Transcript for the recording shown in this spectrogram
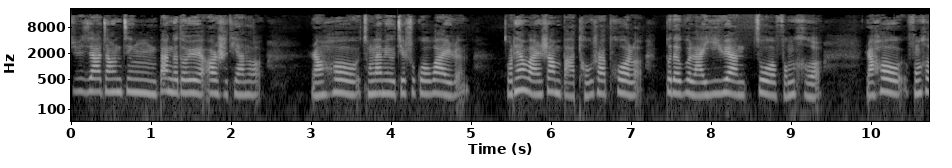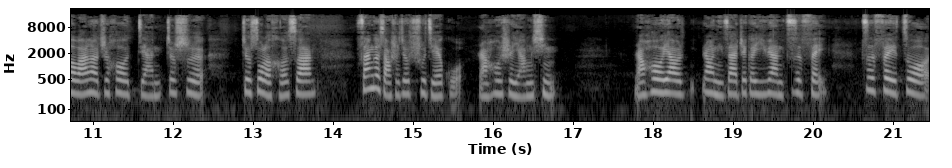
居家将近半个多月，二十天了，然后从来没有接触过外人。昨天晚上把头摔破了，不得不来医院做缝合，然后缝合完了之后检就是就做了核酸，三个小时就出结果，然后是阳性，然后要让你在这个医院自费自费做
